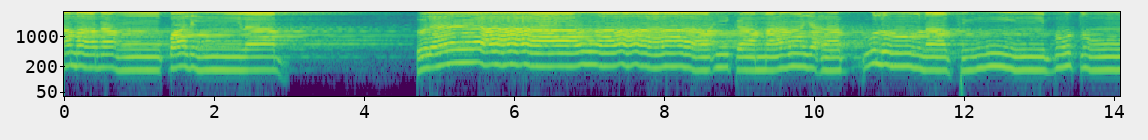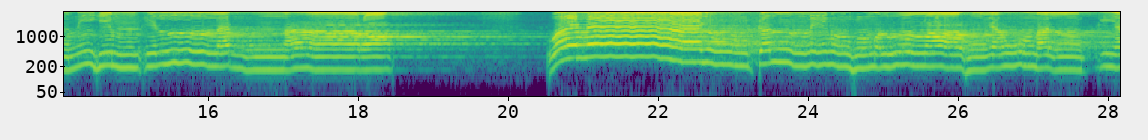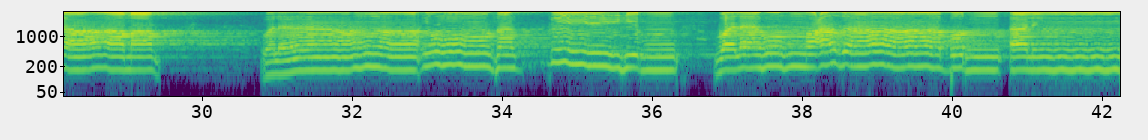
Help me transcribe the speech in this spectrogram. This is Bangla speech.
ثمنا قليلا. أولئك ما يأكلون في بطونهم إلا النار. ولا يكلمهم الله يوم القيامة. ولا يزكيهم ولهم عذاب أليم.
